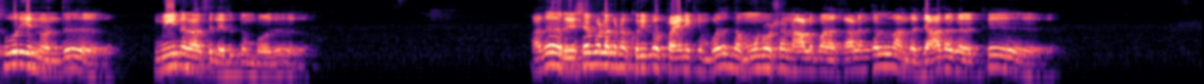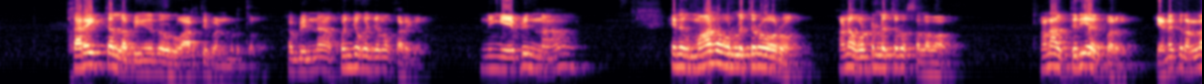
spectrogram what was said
சூரியன் வந்து மீன ராசியில் இருக்கும்போது அது ரிஷபலக்கணம் குறிப்பாக பயணிக்கும் போது இந்த மூணு வருஷம் நாலு மாத காலங்கள் அந்த ஜாதகருக்கு கரைத்தல் அப்படிங்கிற ஒரு வார்த்தை பயன்படுத்தணும். அப்படின்னா கொஞ்சம் கொஞ்சமாக கரைக்கணும். நீங்கள் எப்படின்னா எனக்கு மாதம் ஒரு லட்ச ரூபா வரும். ஆனால் ஒன்றரை லட்ச ரூபா செலவாகும். ஆனால் அது தெரியாது பாருங்கள் எனக்கு நல்ல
